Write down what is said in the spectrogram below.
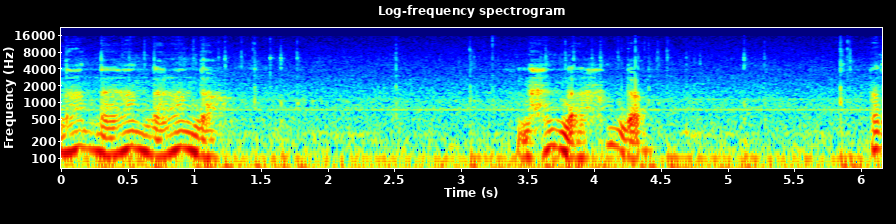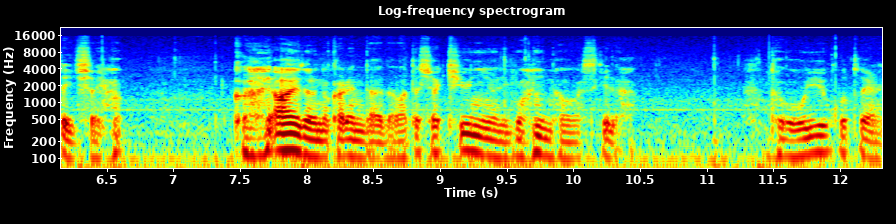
なんだなんだなんだ。なんだなんだ。なんで言ってた今アイドルのカレンダーだ。私は9人より5人の方が好きだ。どういうことやね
